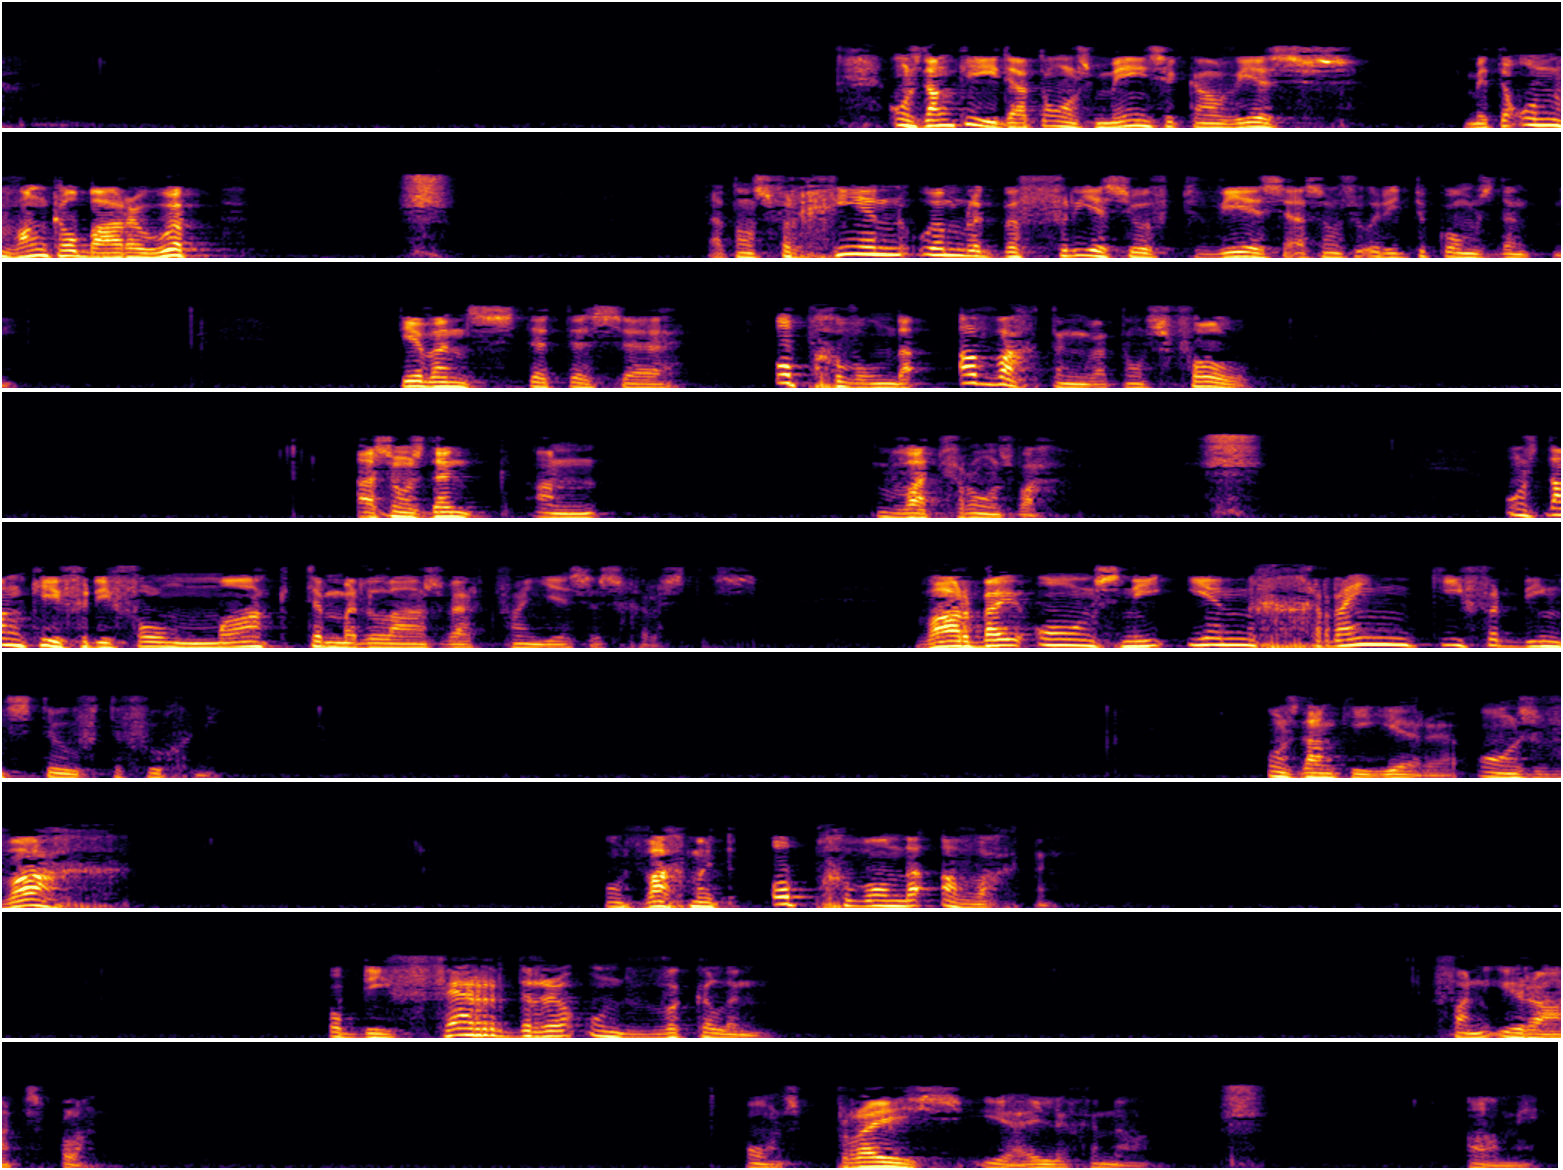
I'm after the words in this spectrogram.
Ons dankie dat ons mense kan wees met 'n onwankelbare hoop. Dat ons vir geen oomblik bevrees hoef te wees as ons oor die toekoms dink nie. Tewens dit is 'n opgewonde afwagting wat ons vul as ons dink aan wat vir ons wag. Ons dankie vir die volmaakte middelaarswerk van Jesus Christus. Waarby ons nie een greintjie verdienste hoef te voeg nie. Ons dankie Here. Ons wag. Ons wag met opgewonde afwagting op die verdere ontwikkeling van u raadsplan. Ons prys u heilige naam. Amen.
